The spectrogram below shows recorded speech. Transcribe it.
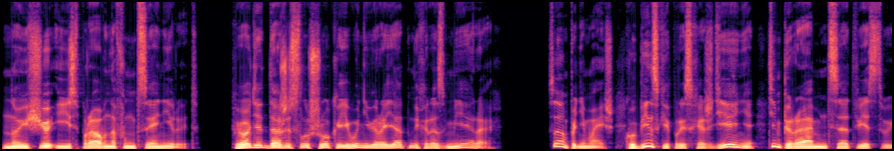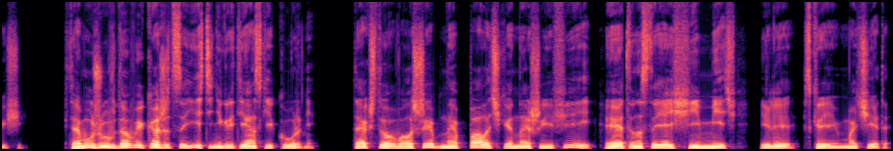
но еще и исправно функционирует. Ходит даже слушок о его невероятных размерах. Сам понимаешь, кубинское происхождение, темперамент соответствующий. К тому же у вдовы, кажется, есть и негритянские корни. Так что волшебная палочка нашей феи – это настоящий меч, или, скорее, мачете.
